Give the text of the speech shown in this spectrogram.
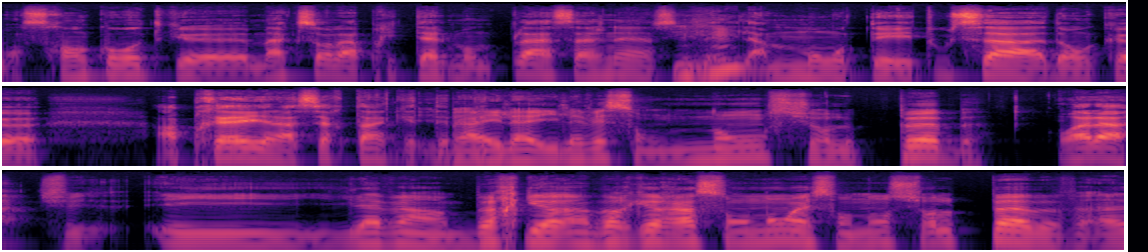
on se rend compte que Maxwell a pris tellement de place à Genève. Il, Mhm. il a monté tout ça. Donc euh, après, il y en a certains qui étaient. Bah, il, a- il avait son nom sur le pub. Voilà. Je- et il avait un burger, un burger à son nom et son nom sur le pub. Enfin,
